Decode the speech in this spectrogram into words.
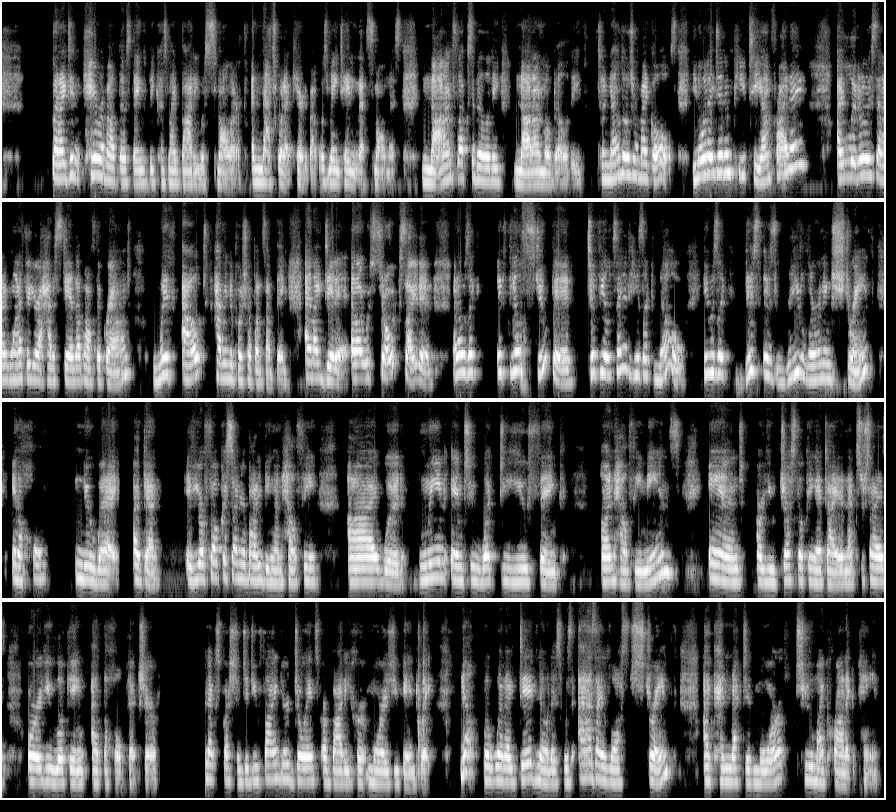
but I didn't care about those things because my body was smaller. And that's what I cared about was maintaining that smallness, not on flexibility, not on mobility. So now those are my goals. You know what I did in PT on Friday? I literally said, I want to figure out how to stand up off the ground without having to push up on something. And I did it. And I was so excited. And I was like, it feels stupid to feel excited. He's like, no. He was like, this is relearning strength in a whole new way. Again, if you're focused on your body being unhealthy, I would lean into what do you think unhealthy means? And are you just looking at diet and exercise, or are you looking at the whole picture? Next question Did you find your joints or body hurt more as you gained weight? No, but what I did notice was as I lost strength, I connected more to my chronic pain.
